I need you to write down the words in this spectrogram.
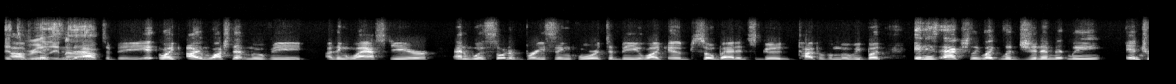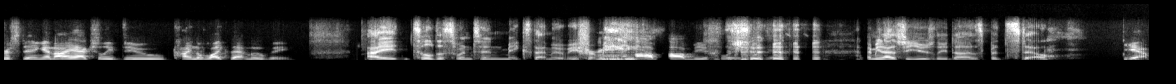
It's uh, really makes it not. out to be. It, like I watched that movie, I think last year, and was sort of bracing for it to be like a so bad it's good type of a movie. But it is actually like legitimately interesting, and I actually do kind of like that movie. I Tilda Swinton makes that movie for me. Ob- obviously, yeah. I mean, as she usually does, but still. yeah.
